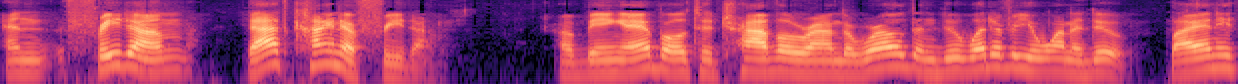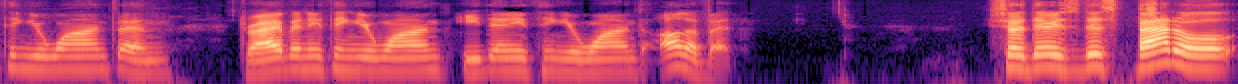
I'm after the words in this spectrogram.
And freedom that kind of freedom of being able to travel around the world and do whatever you want to do buy anything you want and drive anything you want eat anything you want all of it so there's this battle,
